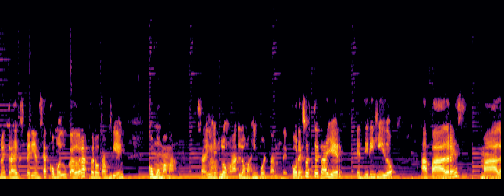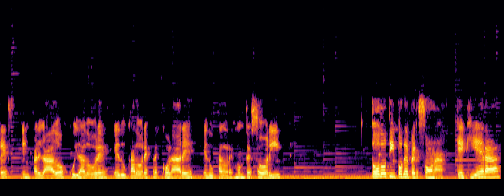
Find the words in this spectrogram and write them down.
nuestras experiencias como educadoras, pero también como mamá es lo más, lo más importante. Por eso este taller es dirigido a padres, madres, encargados, cuidadores, educadores preescolares, educadores Montessori, todo tipo de persona que quiera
